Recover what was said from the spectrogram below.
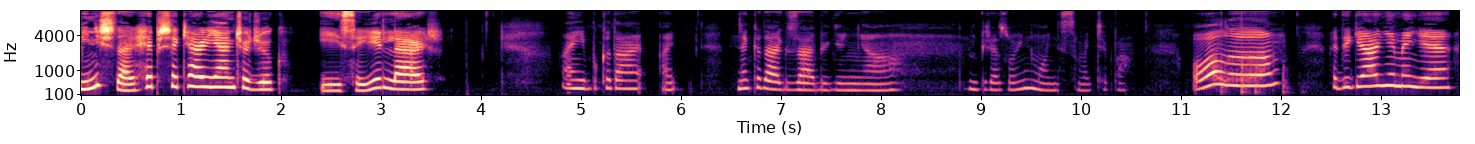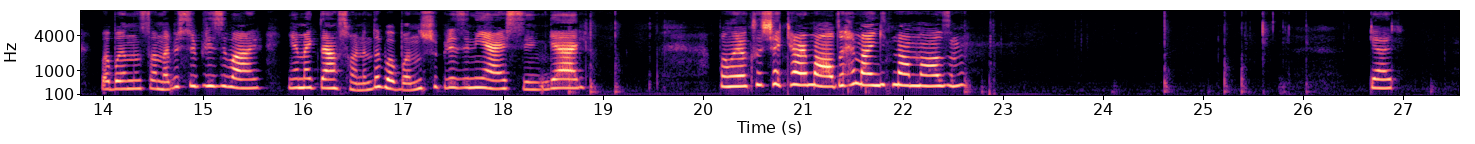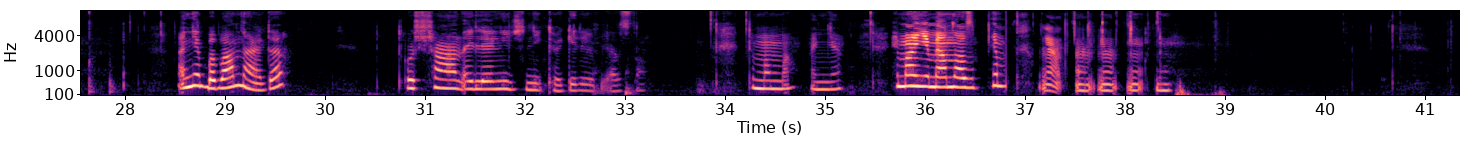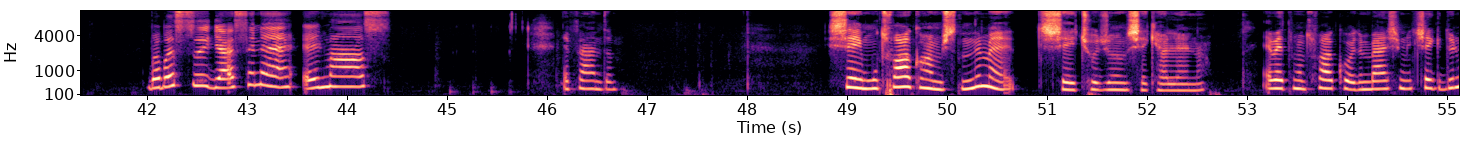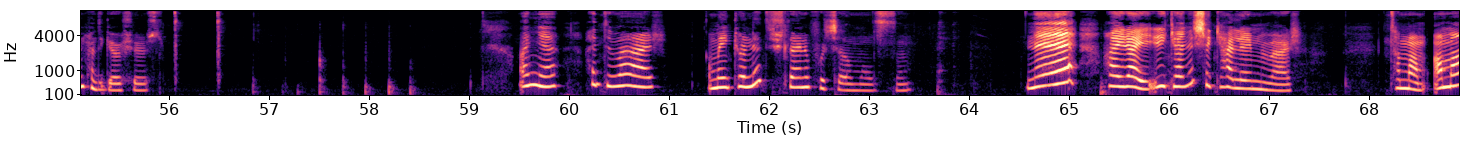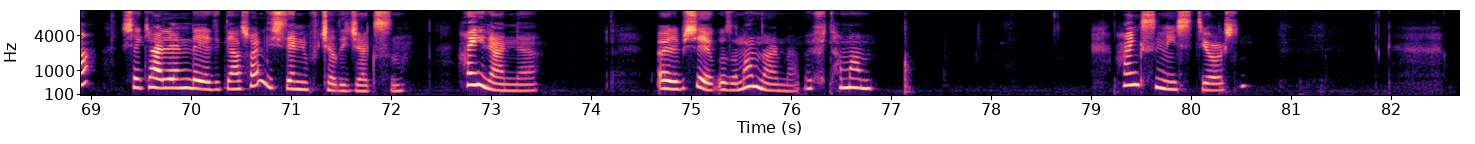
Minişler hep şeker yiyen çocuk. İyi seyirler. Ay bu kadar ay ne kadar güzel bir gün ya. Biraz oyun mu oynasam acaba? Oğlum hadi gel yemeğe. Babanın sana bir sürprizi var. Yemekten sonra da babanın sürprizini yersin. Gel. Bana yoksa şeker mi aldı? Hemen gitmem lazım. Gel. Anne babam nerede? O şu an ellerini yüzünü yıkıyor. Geliyor birazdan. Tamam mı anne? Hemen yemem lazım. Hemen. Babası gelsene. Elmas. Efendim. Şey mutfağa koymuştun değil mi? Şey çocuğun şekerlerini. Evet mutfağa koydum. Ben şimdi içeri gidiyorum. Hadi görüşürüz. Anne hadi ver. Ama ilk önce dişlerini fırçalamalısın. Ne? Hayır hayır ilk önce şekerlerimi ver. Tamam ama şekerlerini de yedikten sonra dişlerini fırçalayacaksın. Hayır anne. Öyle bir şey yok o zaman vermem. Üf tamam. Hangisini istiyorsun?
